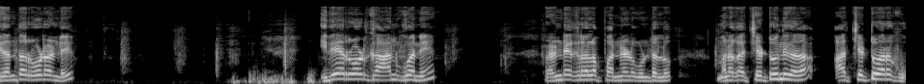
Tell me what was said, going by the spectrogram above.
ఇదంతా రోడ్ అండి. ఇదే రోడ్ కానుకొని రెండు ఎకరాల పన్నెండు గుంటలు. మనకు ఆ చెట్టు ఉంది కదా ఆ చెట్టు వరకు.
